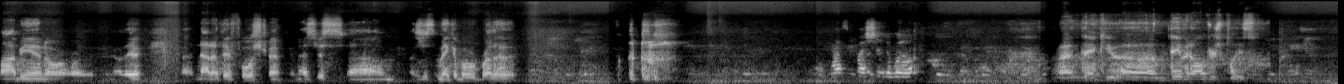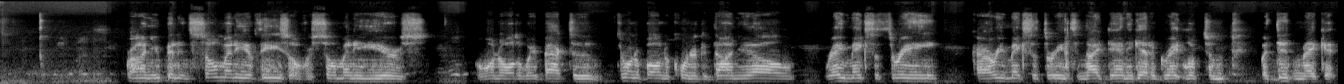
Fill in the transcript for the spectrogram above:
lobbying or, or you know they're uh, not at their full strength, and that's just um, that's just the makeup of a brotherhood. Last question to Will. All right, thank you. Um, David Aldridge, please. Ron, you've been in so many of these over so many years, going all the way back to throwing a ball in the corner to Donyell. Ray makes a three. Kyrie makes a three. Tonight, Danny got a great look to him, but didn't make it.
